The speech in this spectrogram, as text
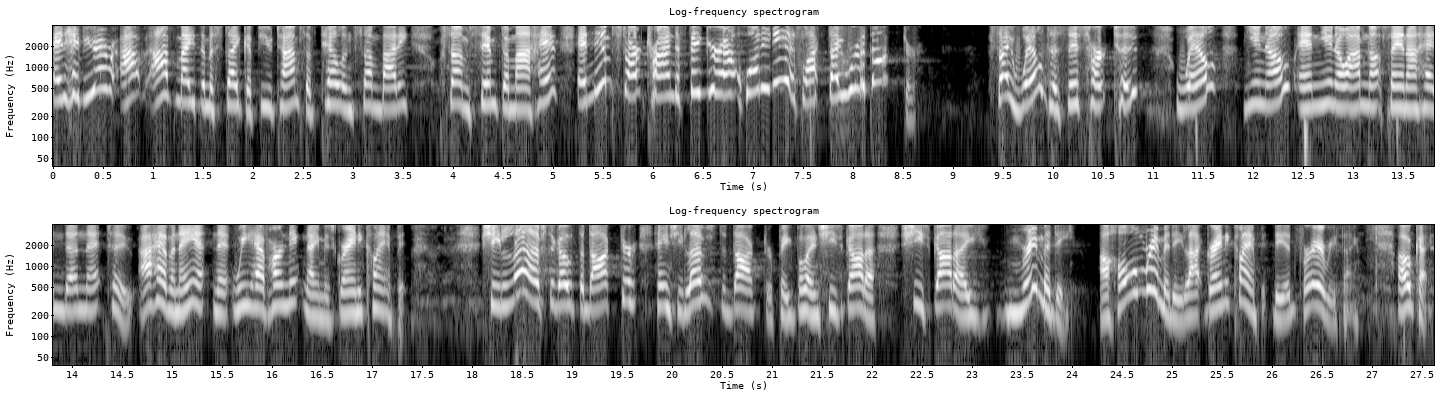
And have you ever, I, have made the mistake a few times of telling somebody some symptom I have and them start trying to figure out what it is like they were a doctor. Say, well, does this hurt too? Well, you know, and you know, I'm not saying I hadn't done that too. I have an aunt that we have her nickname is Granny Clampett. She loves to go to the doctor and she loves to doctor people and she's got a she's got a remedy a home remedy like Granny Clampett did for everything. Okay,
